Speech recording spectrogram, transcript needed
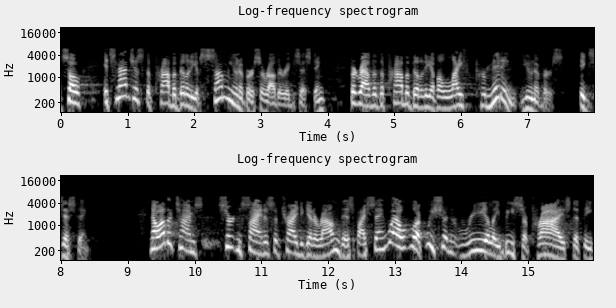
So it's not just the probability of some universe or other existing, but rather the probability of a life permitting universe existing. Now, other times, certain scientists have tried to get around this by saying, well, look, we shouldn't really be surprised at the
